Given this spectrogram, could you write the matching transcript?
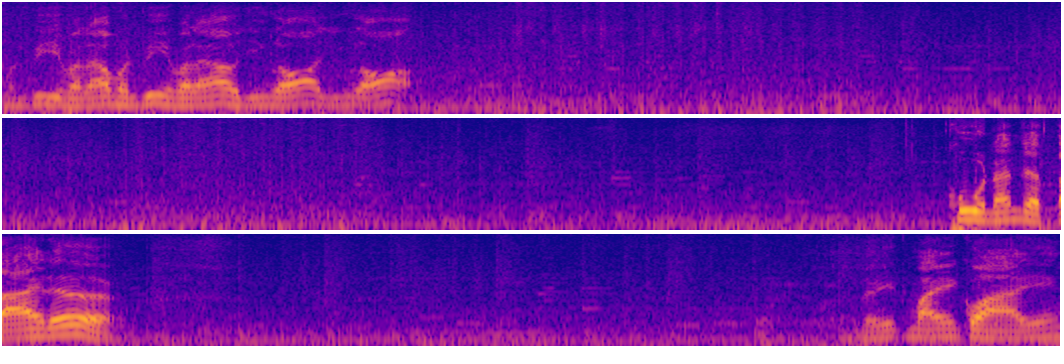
มันบี้มาแล้วมันบี้มาแล้ว ยิงล้อยิงล้อ คู่นั้นอย่าตายเด้อเหลืออีกไมล์กว่าเอง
